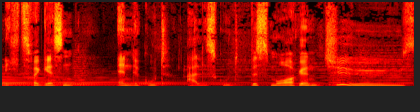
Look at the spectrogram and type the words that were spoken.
nichts vergessen. Ende gut, alles gut. Bis morgen. Tschüss.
